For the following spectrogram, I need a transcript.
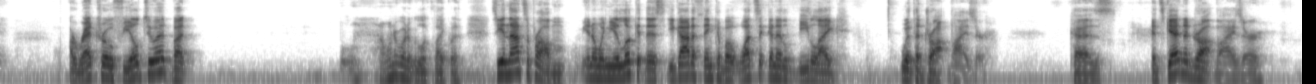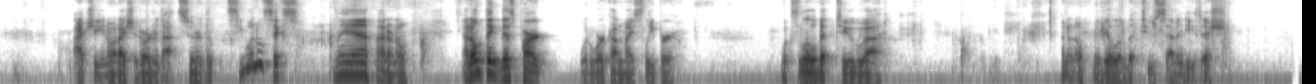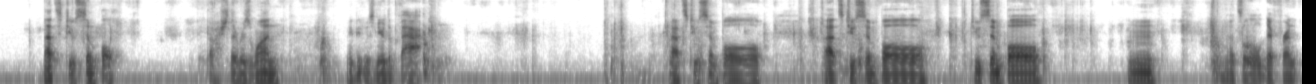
a retro feel to it, but I wonder what it would look like with. See, and that's a problem. You know, when you look at this, you got to think about what's it going to be like with a drop visor. Cuz it's getting a drop visor. Actually, you know what? I should order that sooner than C106. Yeah, I don't know. I don't think this part would work on my sleeper. Looks a little bit too, uh, I don't know, maybe a little bit too 70s-ish. That's too simple. Gosh, there was one. Maybe it was near the back. That's too simple. That's too simple. Too simple. Hmm. That's a little different.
